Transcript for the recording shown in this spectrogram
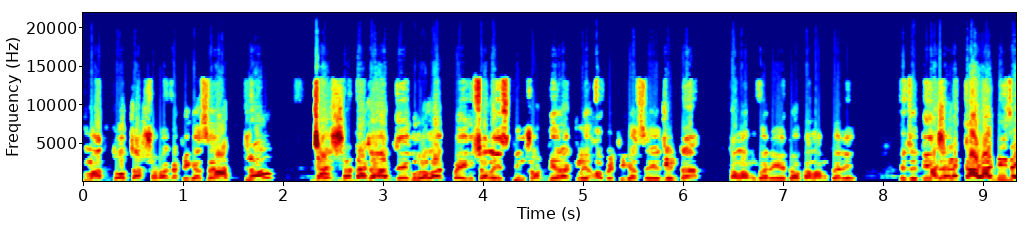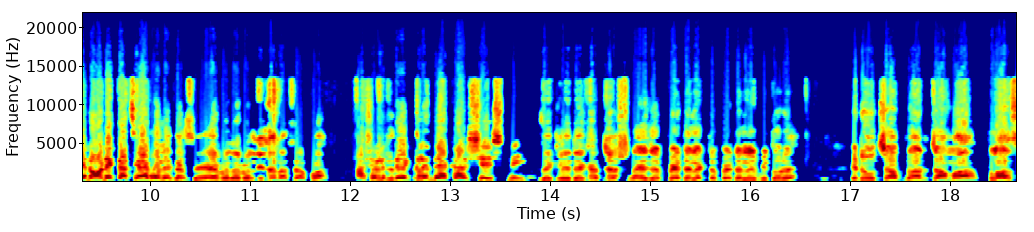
মাত্র চারশো টাকা ঠিক আছে? মাত্র চারশো যে- টাকা। যার যেগুলো লাগবে ইনশাল্লাহ স্ক্রিনশট দিয়ে রাখলে হবে ঠিক আছে? এই যে জি। একটা কালামকারি এটাও কালামকারি। এই যে ডিজাইন আসলে কালার ডিজাইন অনেক আছে অ্যাভেলেবেল আছে অ্যাভেলেবেল ডিজাইন আছে আপা। আসলে। দেখলে দেখার শেষ নেই। দেখলে দেখার যাস না এই যে প্যাডেল একটা প্যাডেলের ভিতরে। এটা হচ্ছে আপনার জামা প্লাস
